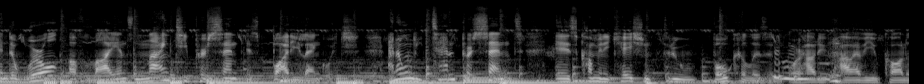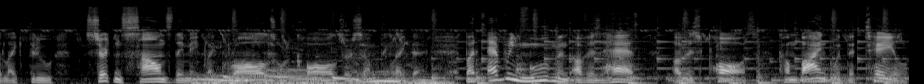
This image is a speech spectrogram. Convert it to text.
In the world of lions, 90% is body language and only 10% is communication through vocalism or how do you, however you call it like through certain sounds they make like growls or calls or something like that. But every movement of his head of his paws combined with the tail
